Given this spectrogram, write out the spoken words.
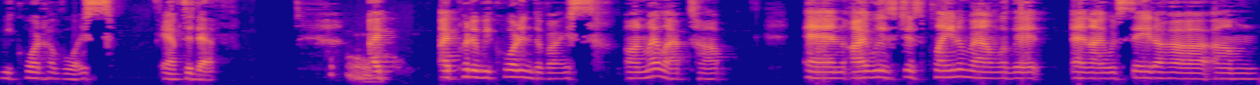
record her voice after death. Oh. I I put a recording device on my laptop and I was just playing around with it. And I would say to her, um,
